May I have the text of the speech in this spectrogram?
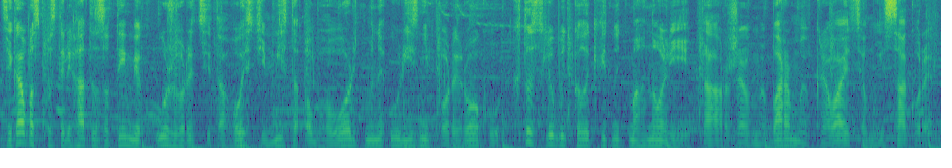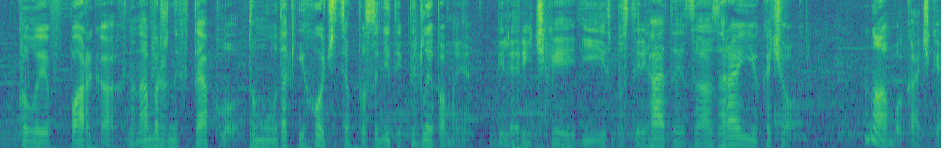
Цікаво спостерігати за тим, як ужгородці та гості міста обговорюють мене у різні пори року. Хтось любить, коли квітнуть магнолії та рожевими барами вкриваються мої сакури. Коли в парках на набережних тепло, тому так і хочеться посидіти під липами біля річки і спостерігати за зграєю качок. Ну або качки.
